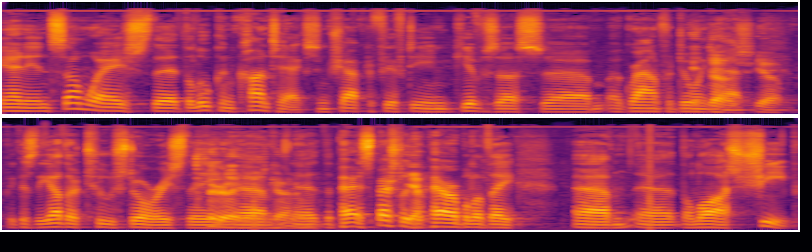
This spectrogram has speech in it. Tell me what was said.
And in some ways, the, the Lucan context in chapter 15 gives us um, a ground for doing does, that. Yeah. Because the other two stories, the, um, kind of uh, the especially yeah. the parable of the, um, uh, the lost sheep,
